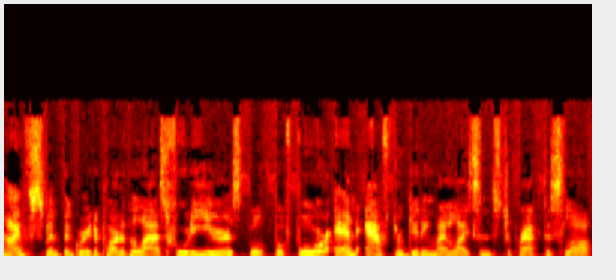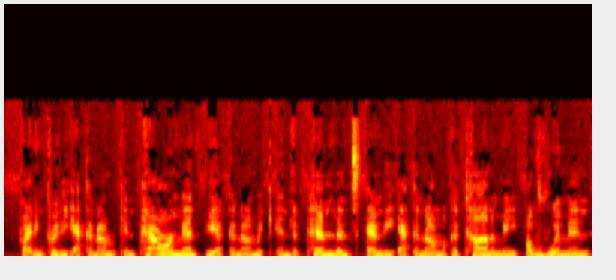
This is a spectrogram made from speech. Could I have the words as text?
I've spent the greater part of the last 40 years, both before and after getting my license to practice law, fighting for the economic empowerment, the economic independence, and the economic autonomy of women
